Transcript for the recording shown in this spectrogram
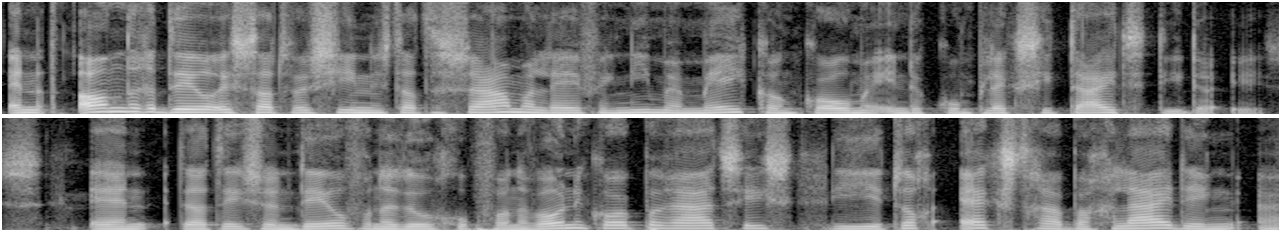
En het andere deel is dat we zien is dat de samenleving niet meer mee kan komen in de complexiteit die er is. En dat is een deel van de doelgroep van de woningcorporaties, die je toch extra begeleiding, eh,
